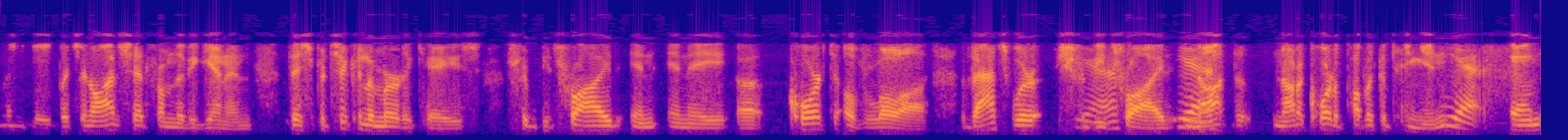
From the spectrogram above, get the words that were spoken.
Maybe, but you know, I've said from the beginning, this particular murder case should be tried in in a uh, court of law. That's where it should Yes. be tried, Yes. not not a court of public opinion. Yes. And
